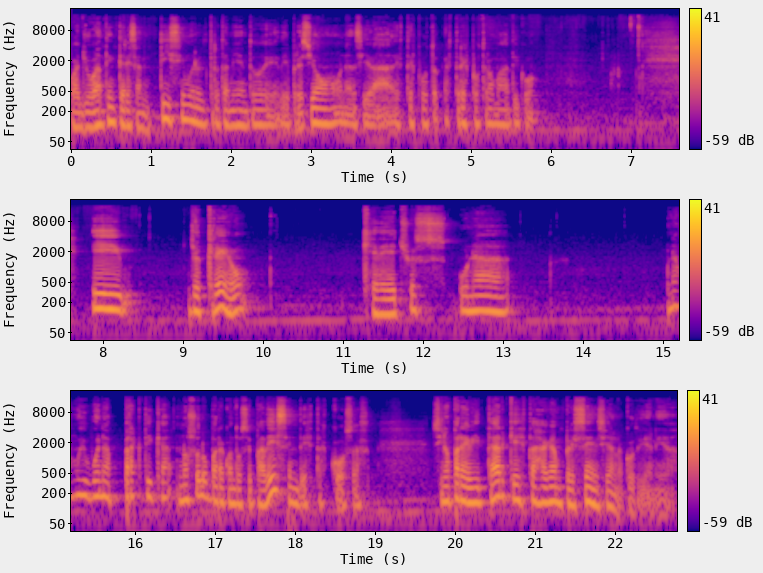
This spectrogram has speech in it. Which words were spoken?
coadyuvante interesantísimo en el tratamiento de depresión, ansiedad, estrés postraumático. Y yo creo que de hecho es una, una muy buena práctica, no solo para cuando se padecen de estas cosas, sino para evitar que éstas hagan presencia en la cotidianidad.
